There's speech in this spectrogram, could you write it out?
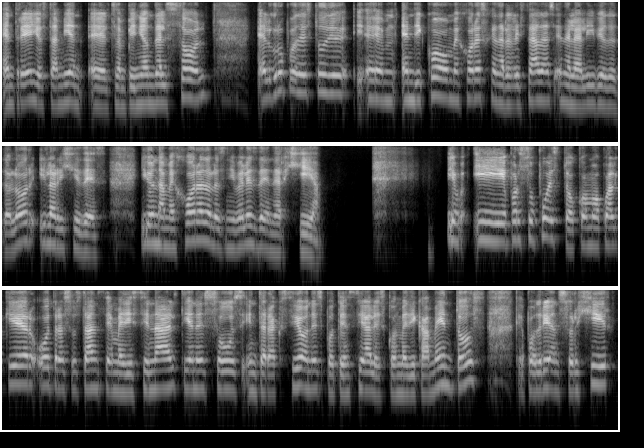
entre ellos también el champiñón del sol, el grupo de estudio em, indicó mejoras generalizadas en el alivio de dolor y la rigidez y una mejora de los niveles de energía. Y, por supuesto, como cualquier otra sustancia medicinal, tiene sus interacciones potenciales con medicamentos que podrían surgir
